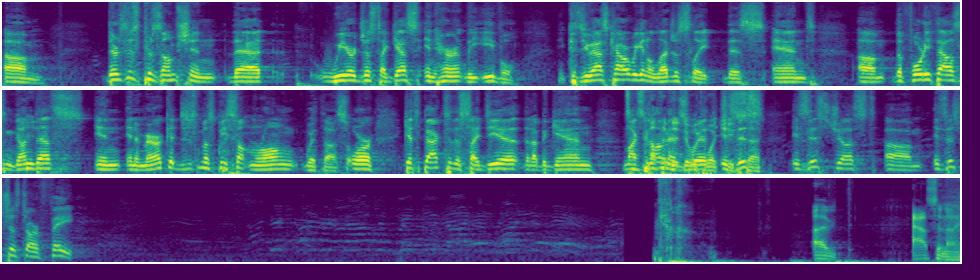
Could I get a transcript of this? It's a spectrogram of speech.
Um, there's this presumption that we are just, I guess, inherently evil. Because you ask, how are we going to legislate this? And um, the 40,000 gun deaths in, in America just must be something wrong with us. Or gets back to this idea that I began my comments with with. is this said. is this just um, is this just our fate? Uh, asinine.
